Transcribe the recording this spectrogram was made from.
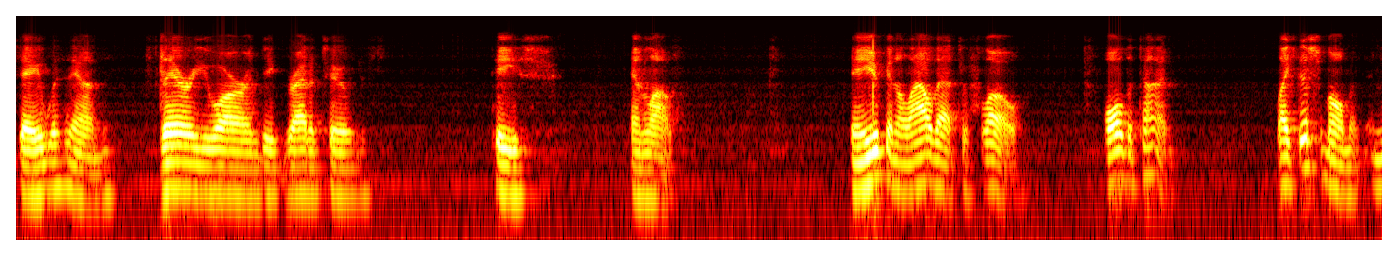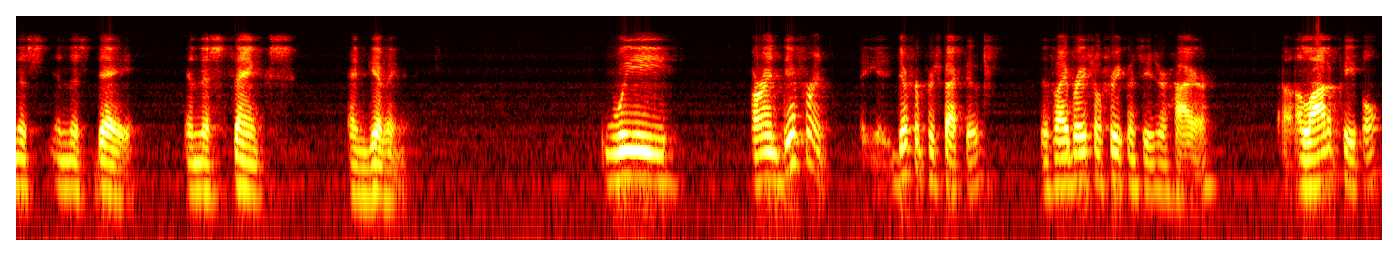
stay within. There you are in deep gratitude peace and love. And you can allow that to flow all the time. Like this moment in this in this day, in this thanks and giving. We are in different different perspectives. The vibrational frequencies are higher. a lot of people,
